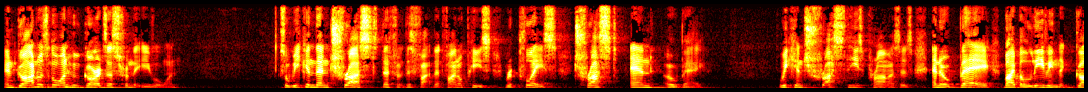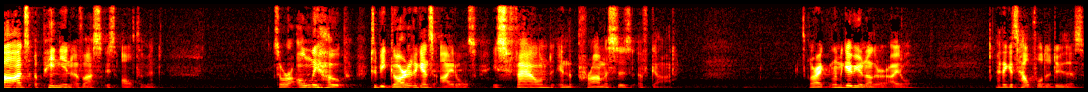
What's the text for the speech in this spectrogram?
and God was the one who guards us from the evil one. So we can then trust that this, that final piece replace trust and obey. We can trust these promises and obey by believing that God's opinion of us is ultimate. So our only hope to be guarded against idols is found in the promises of God. All right, let me give you another idol. I think it's helpful to do this.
